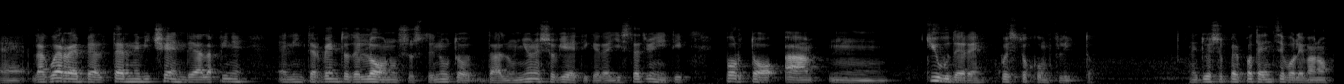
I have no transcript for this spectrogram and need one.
Eh, la guerra ebbe alterne vicende e alla fine eh, l'intervento dell'ONU sostenuto dall'Unione Sovietica e dagli Stati Uniti portò a mh, chiudere questo conflitto. le due superpotenze volevano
